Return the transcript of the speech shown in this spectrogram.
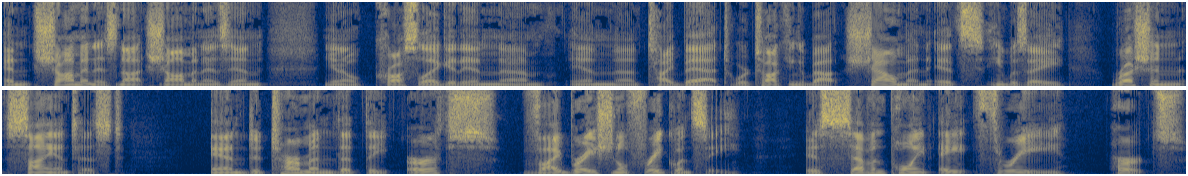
And Schumann is not shaman as in you know cross-legged in um, in uh, Tibet. We're talking about Schumann it's he was a Russian scientist and determined that the earth's vibrational frequency is 7.83 hertz.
